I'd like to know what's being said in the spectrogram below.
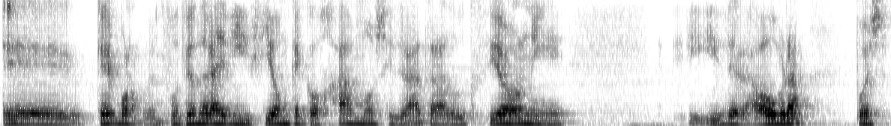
eh, que, bueno, en función de la edición que cojamos y de la traducción y, y de la obra, pues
